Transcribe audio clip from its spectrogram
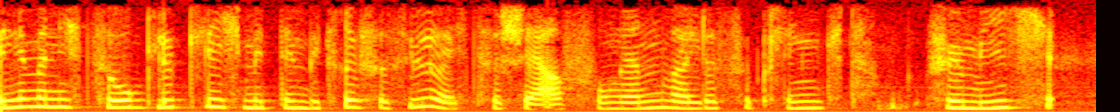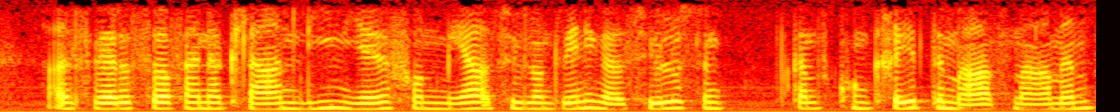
bin immer nicht so glücklich mit dem Begriff Asylrechtsverschärfungen, weil das so klingt für mich, als wäre das so auf einer klaren Linie von mehr Asyl und weniger Asyl. Das sind ganz konkrete Maßnahmen,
